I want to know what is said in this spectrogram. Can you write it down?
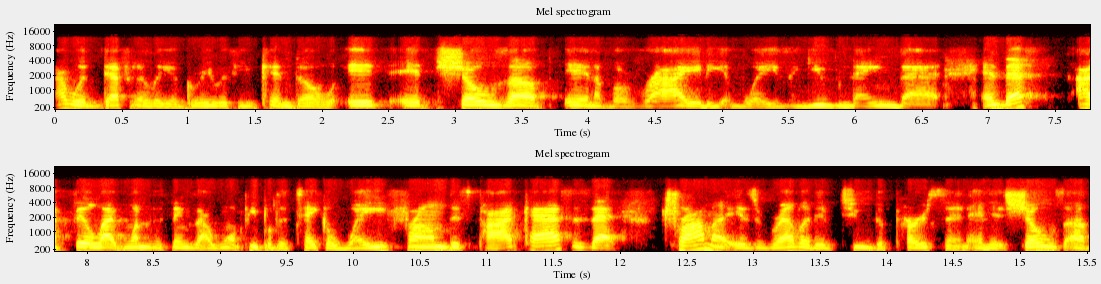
I would definitely agree with you, Kendall. It it shows up in a variety of ways, and you've named that. And that's I feel like one of the things I want people to take away from this podcast is that trauma is relative to the person and it shows up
